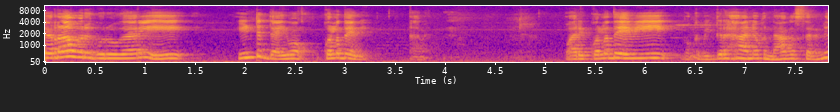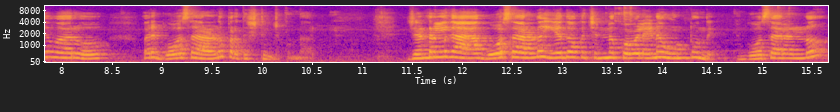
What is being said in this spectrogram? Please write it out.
చెర్రావురి గురువు గారి ఇంటి దైవం కులదేవి ఆమె. వారి కులదేవి ఒక విగ్రహాన్ని ఒక నాగశిలని వారు వారి గోశాలలో ప్రతిష్ఠించుకున్నారు. జనరల్గా గోశాలలో ఏదో ఒక చిన్న కోవెలైనా ఉంటుంది. గోశాలల్లో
